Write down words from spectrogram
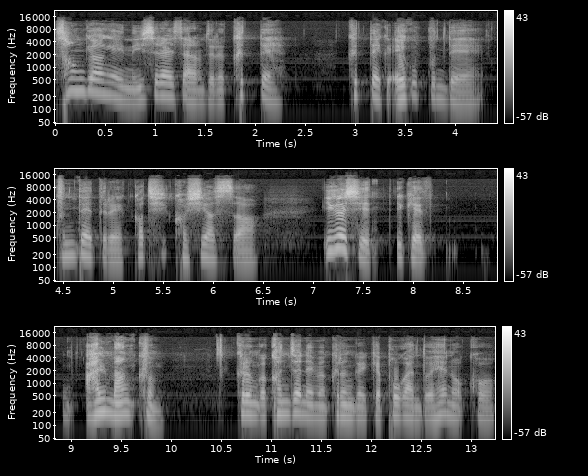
성경에 있는 이스라엘 사람들은 그때 그때 그 애국 군대 군대들의 것이, 것이었어. 이것이 이렇게 알 만큼 그런 거 건져내면 그런 거 이렇게 보관도 해놓고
